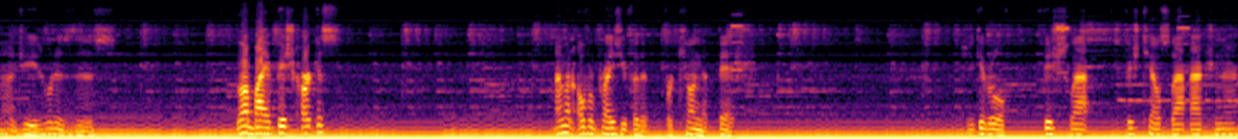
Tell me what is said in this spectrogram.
Oh jeez, what is this? You wanna buy a fish carcass? I'm gonna overprice you for the for killing the fish. Just give it a little fish slap, fish tail slap action there.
